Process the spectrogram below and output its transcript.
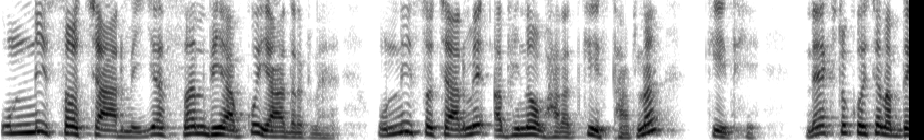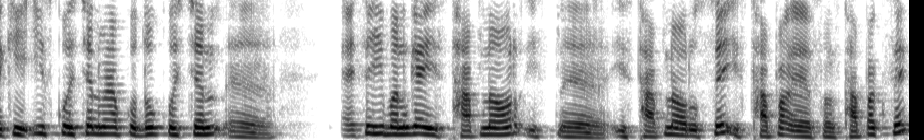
1904 में, यह सन भी आपको याद रखना है 1904 में अभिनव भारत की स्थापना की थी। नेक्स्ट क्वेश्चन अब देखिए, इस क्वेश्चन में आपको दो क्वेश्चन ऐसे ही बन गए, स्थापना और स्थापना और उससे स्थापक संस्थापक से।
